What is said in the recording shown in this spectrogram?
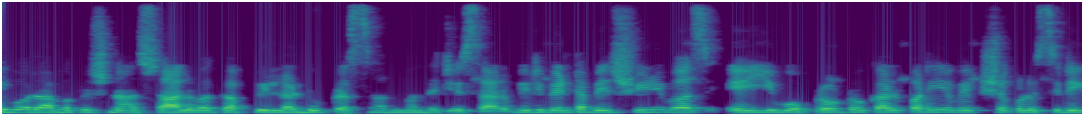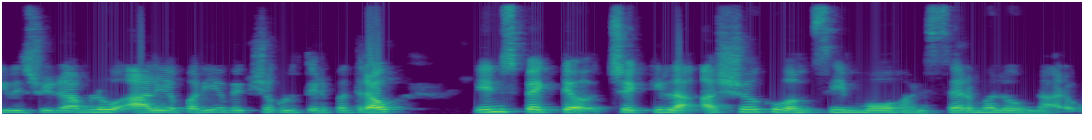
ఈవో రామకృష్ణ శాల్వ కప్పి లడ్డు ప్రసాదం అందజేశారు. వీరి వెంట బి. శ్రీనివాస్ ఏఈఓ ప్రోటోకాల్ పర్యవేక్షకులు సిరిగిరి శ్రీరాములు ఆలయ పర్యవేక్షకులు తిరుపతిరావు ఇన్స్పెక్టర్ చెక్కిల అశోక్ వంశీ మోహన్ శర్మలు ఉన్నారు.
